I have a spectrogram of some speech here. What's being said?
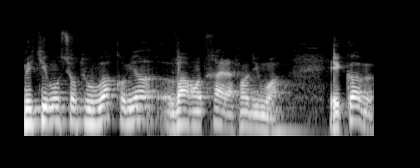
mais qui vont surtout voir combien va rentrer à la fin du mois. Et comme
